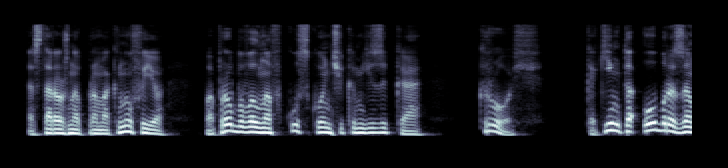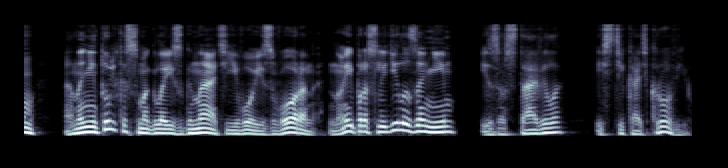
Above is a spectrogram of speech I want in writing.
Осторожно промокнув ее, попробовал на вкус кончиком языка. Кровь. Каким-то образом она не только смогла изгнать его из ворона, но и проследила за ним и заставила истекать кровью.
